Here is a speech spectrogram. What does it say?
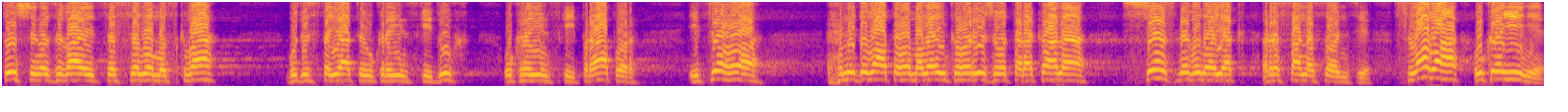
то, що називається село Москва, буде стояти український дух, український прапор, і цього гнидуватого маленького рижого таракана щезне воно, як роса на сонці. Слава Україні!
